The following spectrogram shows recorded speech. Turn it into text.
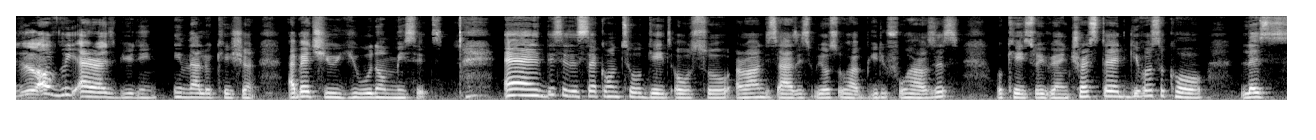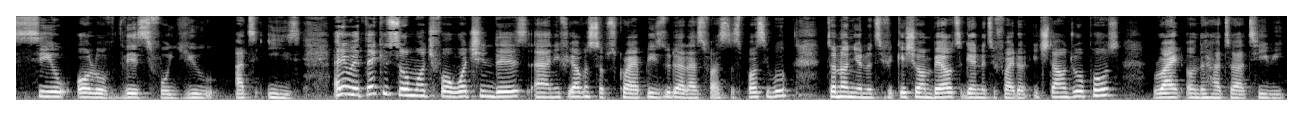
lovely areas building in that location. I bet you you will not miss it and this is the second toll gate also. Around this houses we also have beautiful houses. Okay so if you're interested give us a call. Let's seal all of this for you at ease. Anyway thank you so much for watching this. And if you haven't subscribed please do that as fast as possible. Turn on your notification bell to get notified on each down dual post right on the Heart to Heart TV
